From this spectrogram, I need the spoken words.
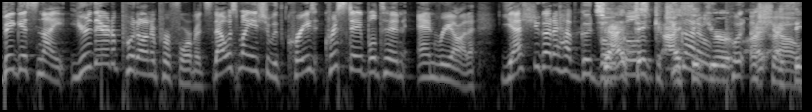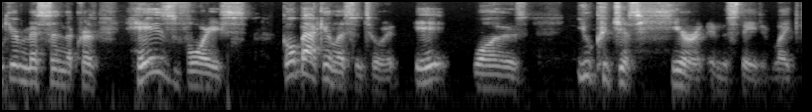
biggest night. You're there to put on a performance. That was my issue with Chris Chris Stapleton and Rihanna. Yes, you got to have good See, I think but you I got think to you're put a I, show. I think you're missing the Chris. His voice. Go back and listen to it. It was you could just hear it in the stadium. Like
